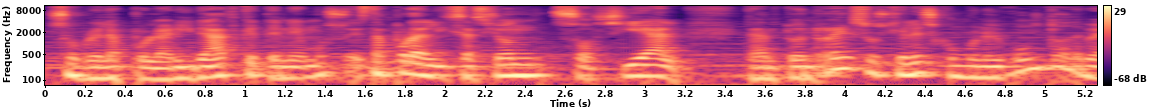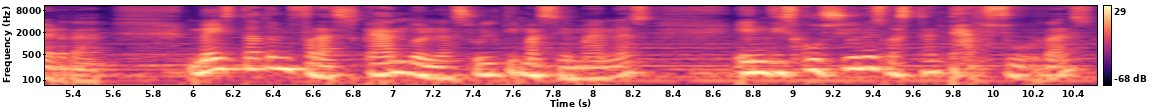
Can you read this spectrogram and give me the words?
sobre la polaridad que tenemos, esta polarización social, tanto en redes sociales como en el mundo de verdad. Me he estado enfrascando en las últimas semanas en discusiones bastante absurdas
